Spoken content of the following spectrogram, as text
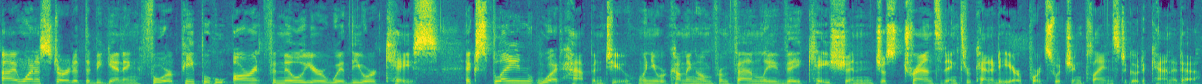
I want to start at the beginning. For people who aren't familiar with your case, explain what happened to you when you were coming home from family vacation, just transiting through Kennedy Airport, switching planes to go to Canada,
